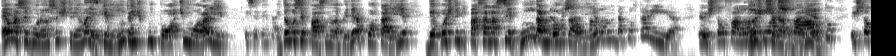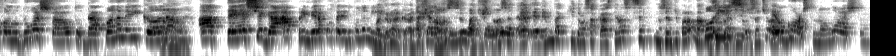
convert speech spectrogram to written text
É uma segurança extrema ali, Sim. porque muita gente com porte mora ali. Isso é verdade. Então você passa na primeira portaria, depois tem que passar na segunda Não portaria. Não estou falando da portaria. Eu estou falando Antes do asfalto. Estou falando do asfalto da Pan-Americana até chegar à primeira portaria do condomínio. Mas, Verônica, a distância, a distância é, é, mesmo daqui da nossa casa, tem no centro de Paraná. Por no isso, de, de Santiago. eu gosto, não gosto.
